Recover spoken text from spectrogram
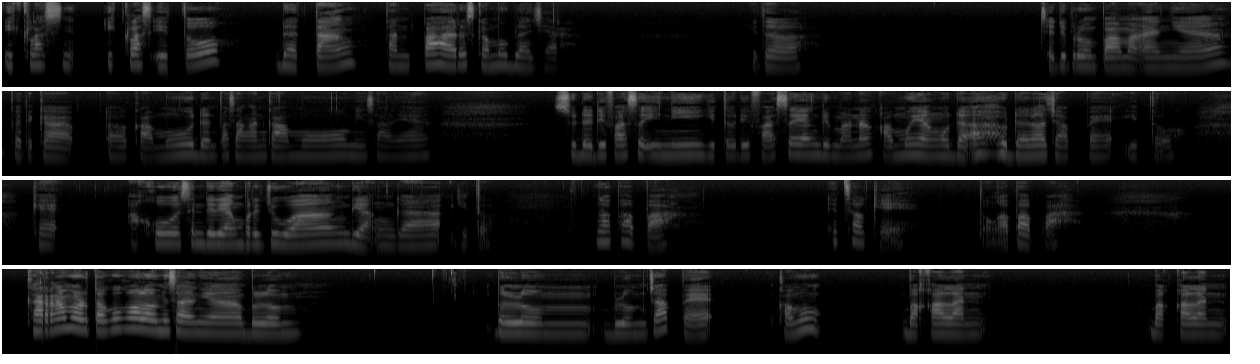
ikhlas ikhlas itu datang tanpa harus kamu belajar. Gitu loh. Jadi perumpamaannya ketika uh, kamu dan pasangan kamu misalnya sudah di fase ini gitu di fase yang di mana kamu yang udah ah udahlah capek gitu kayak aku sendiri yang berjuang dia enggak gitu. Nggak apa-apa. It's okay. Itu nggak apa-apa. Karena menurut aku kalau misalnya belum belum belum capek kamu bakalan bakalan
